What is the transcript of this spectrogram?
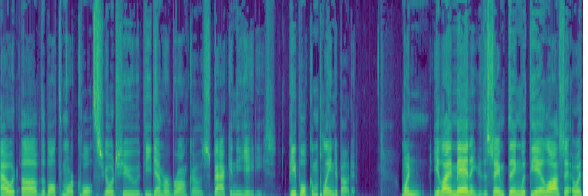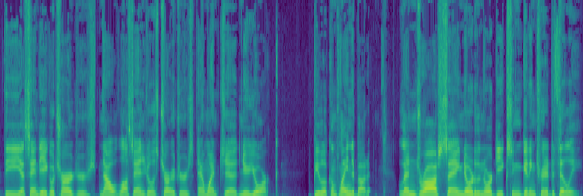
out of the Baltimore Colts to go to the Denver Broncos back in the 80s, people complained about it. When Eli Manning did the same thing with the uh, Los with the uh, San Diego Chargers, now Los Angeles Chargers, and went to New York, people complained about it. Lindros saying no to the Nordiques and getting traded to Philly,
